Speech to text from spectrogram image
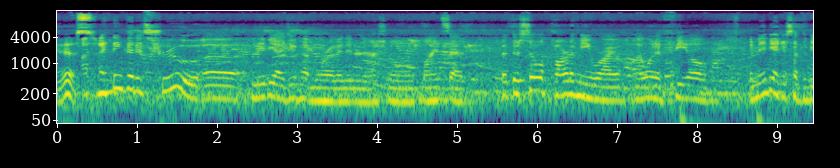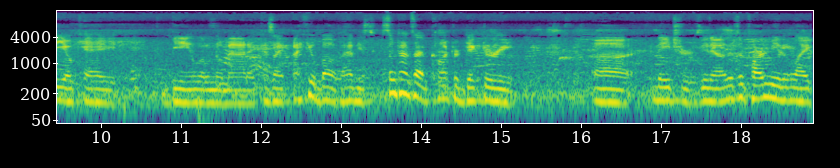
yes. I I think that it's true. Uh, maybe I do have more of an international mindset, but there's still a part of me where I, I want to feel, and maybe I just have to be okay being a little nomadic because I, I feel both. I have these, sometimes I have contradictory uh, natures, you know? There's a part of me that, like,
